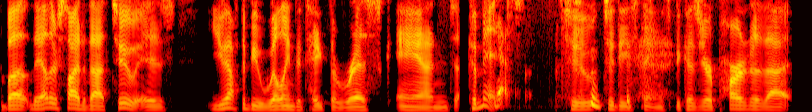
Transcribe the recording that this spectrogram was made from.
But the other side of that too is you have to be willing to take the risk and commit. Yes to to these things because you're part of that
